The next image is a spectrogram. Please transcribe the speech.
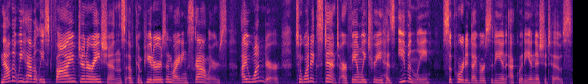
Now that we have at least five generations of computers and writing scholars, I wonder to what extent our family tree has evenly supported diversity and equity initiatives.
